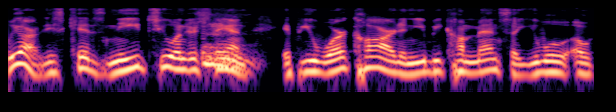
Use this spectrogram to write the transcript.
We are. These kids need to understand if you work hard and you become Mensa, you will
